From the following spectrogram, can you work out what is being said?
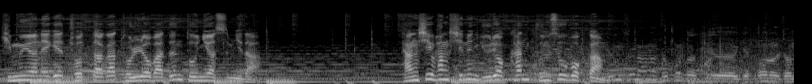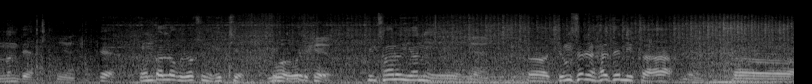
김 의원에게 줬다가 돌려받은 돈이었습니다. 당시 황 씨는 유력한 군수 후보감, 조건도 저기 돈을 줬는데 예. 돈 달라고 요청했지. 뭐 어떻게 해요? 김찬우 의원이 예. 어, 경선을 할 테니까 어,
